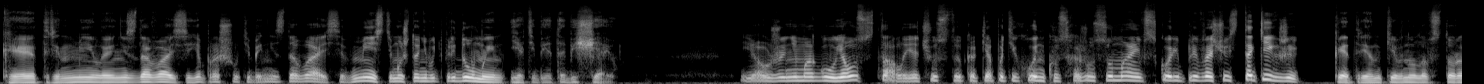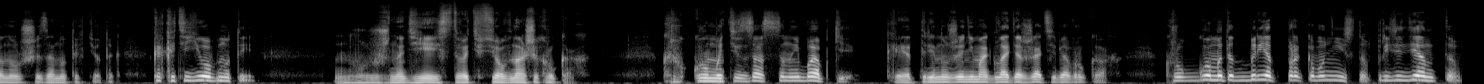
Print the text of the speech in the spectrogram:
«Кэтрин, милая, не сдавайся. Я прошу тебя, не сдавайся. Вместе мы что-нибудь придумаем. Я тебе это обещаю». «Я уже не могу. Я устал. Я чувствую, как я потихоньку схожу с ума и вскоре превращусь в таких же...» Кэтрин кивнула в сторону шизанутых теток. «Как эти ёбнутые!» «Нужно действовать. Все в наших руках». «Кругом эти засанные бабки!» Кэтрин уже не могла держать себя в руках. «Кругом этот бред про коммунистов, президентов,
